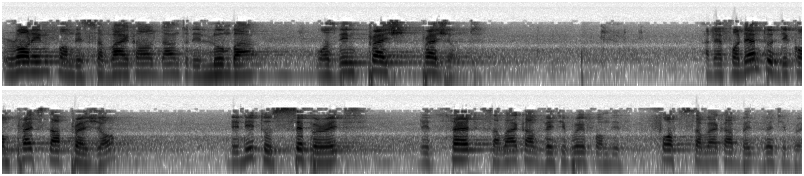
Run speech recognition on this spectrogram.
running from the cervical down to the lumbar was being pres- pressured. And then for them to decompress that pressure, they need to separate the third cervical vertebrae from the fourth cervical vertebrae.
